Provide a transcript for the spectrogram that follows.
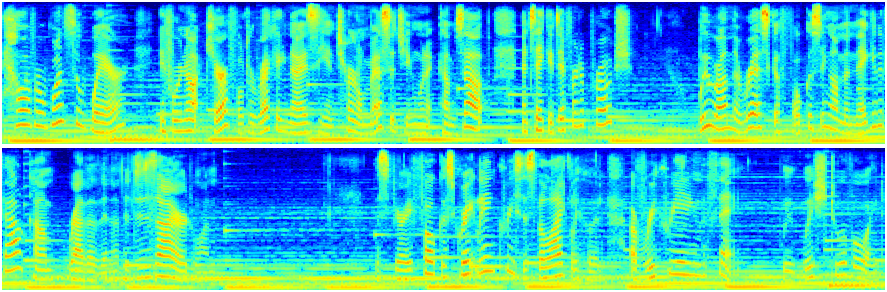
However, once aware, if we're not careful to recognize the internal messaging when it comes up and take a different approach, we run the risk of focusing on the negative outcome rather than the desired one. This very focus greatly increases the likelihood of recreating the thing we wish to avoid.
